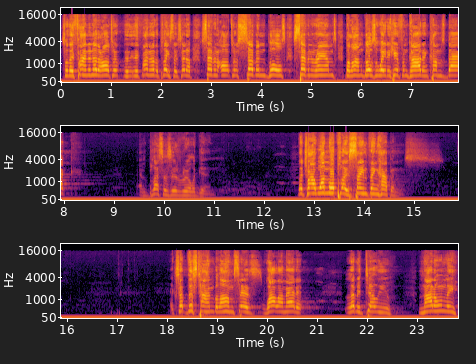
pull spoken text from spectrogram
So they find another altar, they find another place. They set up seven altars, seven bulls, seven rams. Balaam goes away to hear from God and comes back and blesses Israel again. They try one more place, same thing happens. Except this time, Balaam says, While I'm at it, let me tell you, not only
